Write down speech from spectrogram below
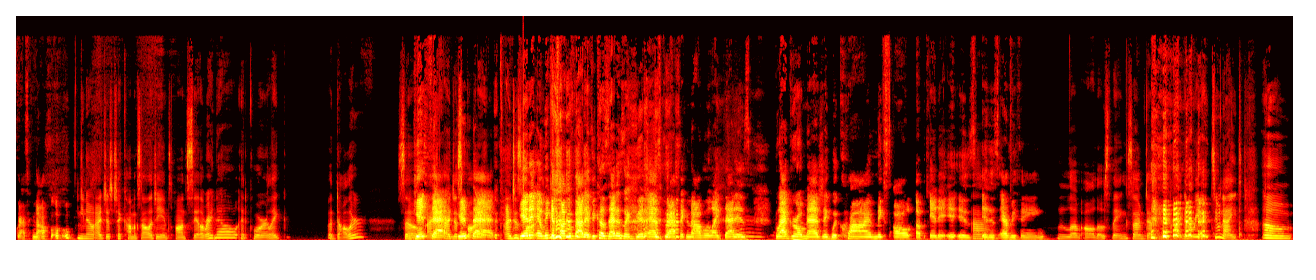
graphic novel. You know, I just checked Comixology. It's on sale right now and for like a dollar. So get that, I, I get that. It. I just get it, it, and we can talk about it because that is a good ass graphic novel. Like that is black girl magic with crime mixed all up in it. It is I it is everything. Love all those things. So I'm definitely probably gonna read it tonight. Um,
